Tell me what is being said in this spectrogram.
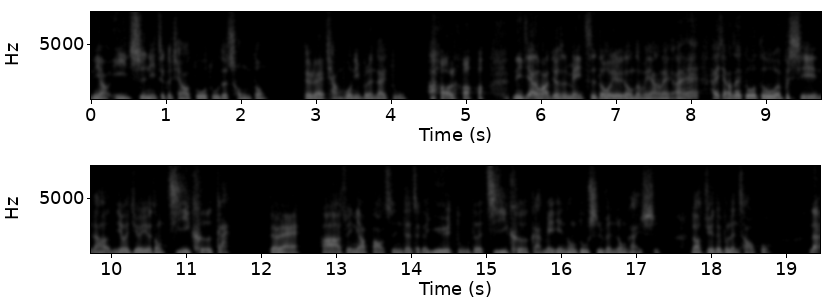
你要抑制你这个想要多读的冲动，对不对？强迫你不能再读，好了，你这样的话就是每次都会有一种怎么样嘞？哎，还想要再多读，不行，然后你就会觉得有种饥渴感，对不对？啊，所以你要保持你的这个阅读的饥渴感，每天从读十分钟开始，然后绝对不能超过。那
